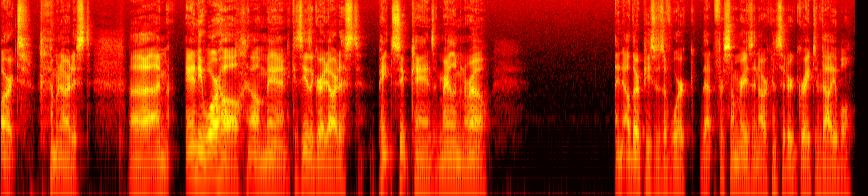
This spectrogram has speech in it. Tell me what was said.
art. I'm an artist. Uh, I'm Andy Warhol. Oh man, because he's a great artist, painting soup cans of Marilyn Monroe and other pieces of work that for some reason are considered great and valuable.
